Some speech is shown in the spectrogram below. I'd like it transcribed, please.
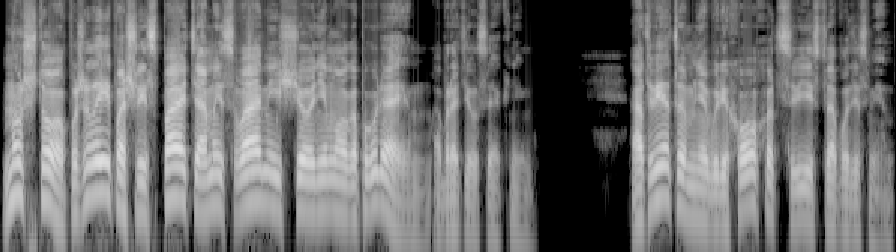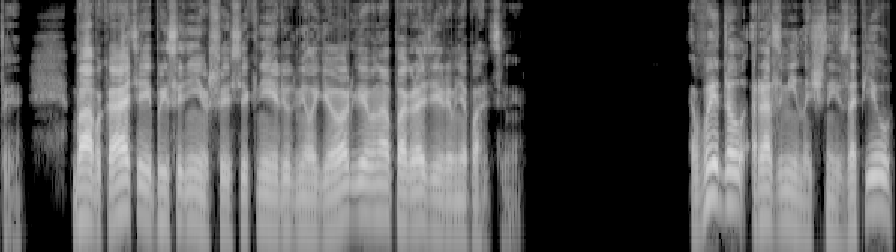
«Ну что, пожилые пошли спать, а мы с вами еще немного погуляем», — обратился я к ним. Ответом мне были хохот, свист и аплодисменты. Баба Катя и присоединившаяся к ней Людмила Георгиевна погрозили мне пальцами. Выдал разминочный запил,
